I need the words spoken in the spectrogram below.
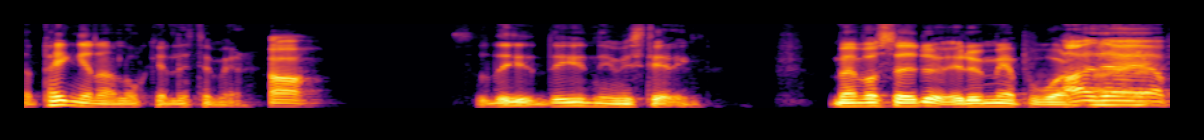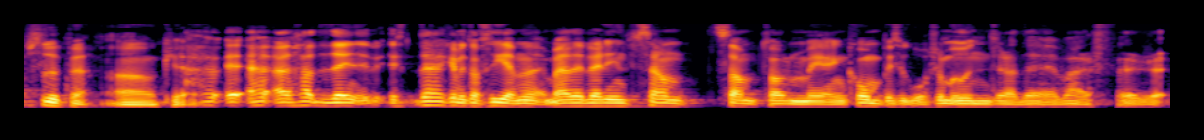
när pengarna lockar lite mer. Ja. Så det, det är en investering. Men vad säger du, är du med på vår? Ja, det är jag absolut med. Ja, okej. Jag hade, det här kan vi ta senare, men jag hade ett väldigt intressant samtal med en kompis igår som undrade varför,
